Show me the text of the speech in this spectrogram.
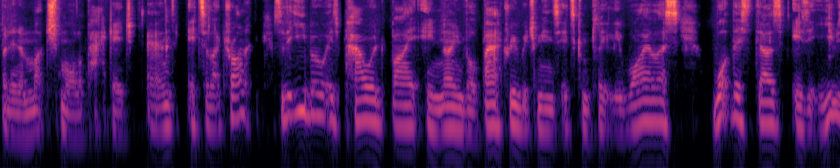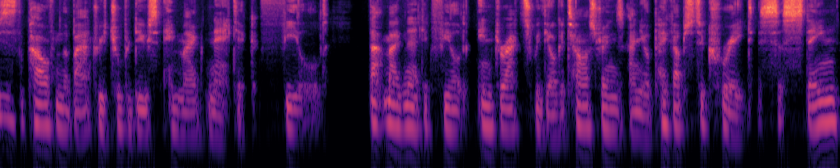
but in a much smaller package, and it's electronic. So the EBow is powered by a 9 volt battery, which means it's completely wireless. What this does is it uses the power from the battery to produce a magnetic field. That magnetic field interacts with your guitar strings and your pickups to create sustain,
